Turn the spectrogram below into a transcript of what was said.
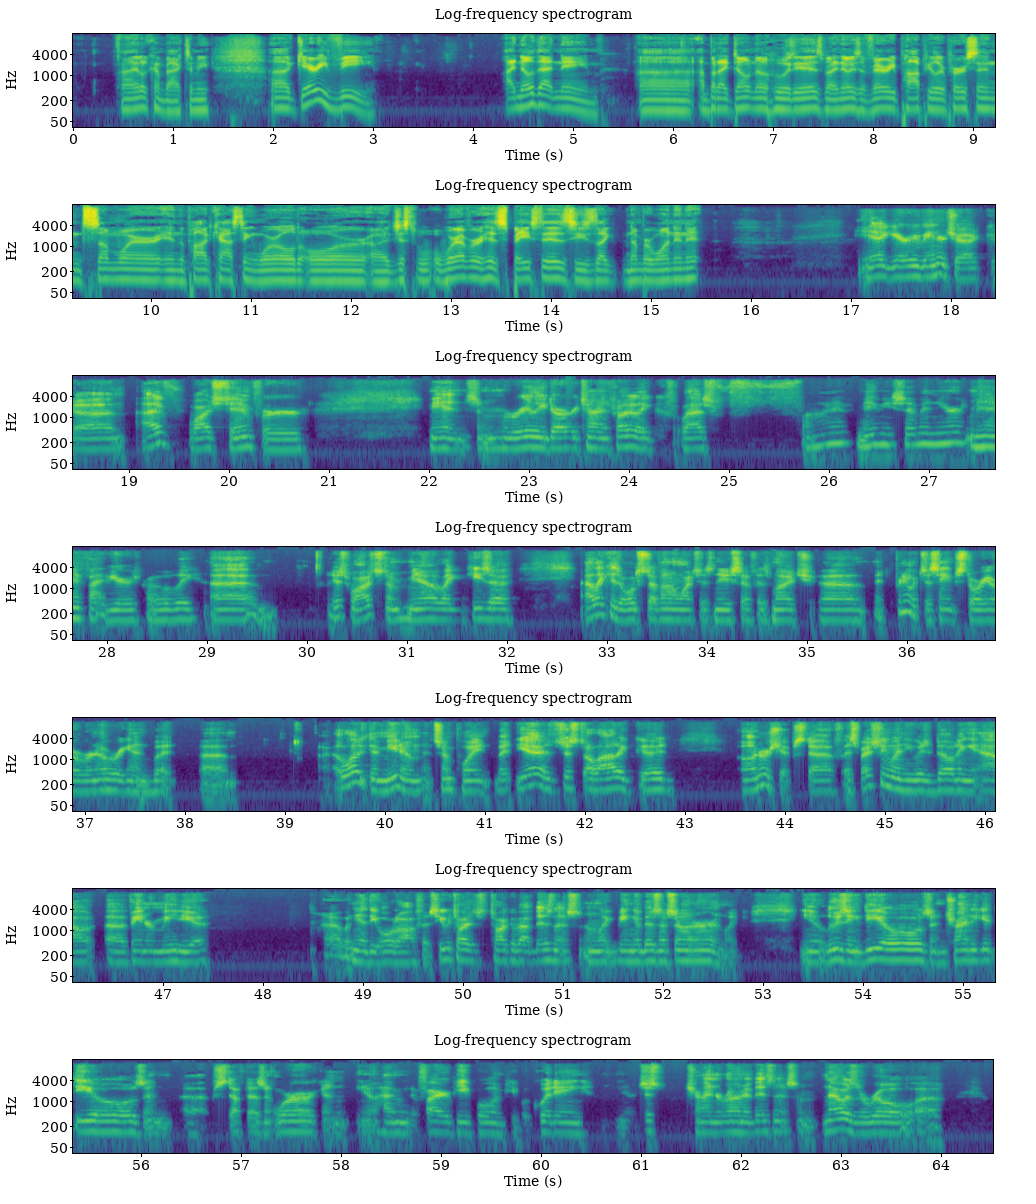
uh, it'll come back to me. Uh Gary V. I know that name uh, but I don't know who it is. But I know he's a very popular person somewhere in the podcasting world, or uh, just wherever his space is. He's like number one in it. Yeah, Gary Vaynerchuk. Uh, I've watched him for man some really dark times. Probably like last five, maybe seven years. Man, five years probably. Uh, just watched him. You know, like he's a I like his old stuff. I don't watch his new stuff as much. Uh, it's pretty much the same story over and over again. But um, I'd like to meet him at some point. But yeah, it's just a lot of good ownership stuff, especially when he was building out uh, VaynerMedia. Uh, when he had the old office, he would talk, talk about business and like being a business owner and like, you know, losing deals and trying to get deals and uh, stuff doesn't work and, you know, having to fire people and people quitting, you know, just trying to run a business, and that was a real, uh,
